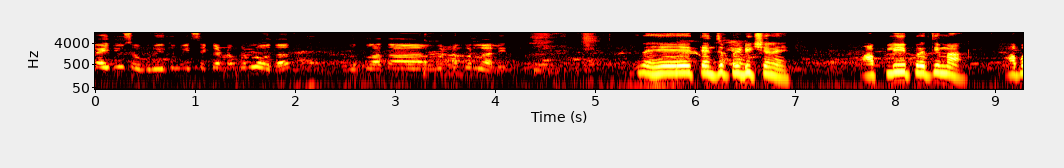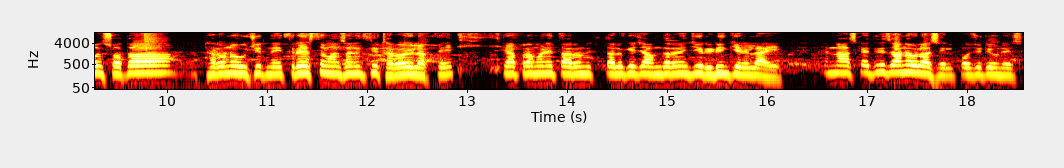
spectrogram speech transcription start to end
काही दिवसापूर्वी तुम्ही सेकंड नंबरला होता परंतु आता वन नंबरला आले. हे त्यांचं प्रिडिक्शन आहे. आपली प्रतिमा आपण स्वतः ठरवणं उचित नाही. त्रयस्थ माणसाने ती ठरवावी लागते. त्याप्रमाणे तारुण तालुक्याच्या आमदारांनी जी रिडिंग केलेलं आहे त्यांना आज काहीतरी जाणवलं असेल पॉझिटिव्हनेस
